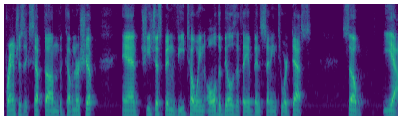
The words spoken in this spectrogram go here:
branches except um, the governorship, and she's just been vetoing all the bills that they have been sending to her desk. So, yeah.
